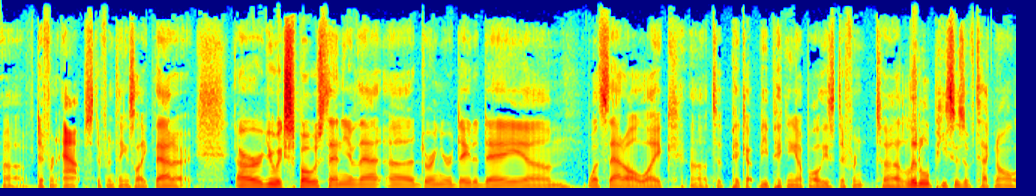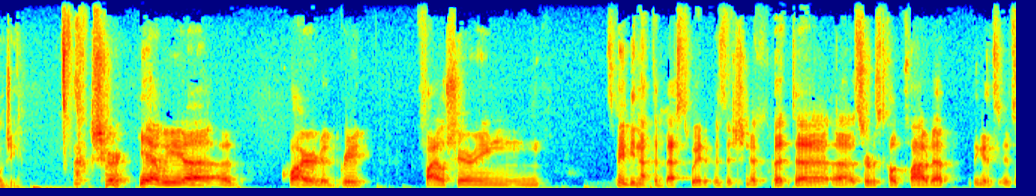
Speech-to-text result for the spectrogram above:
Uh, different apps, different things like that. Are, are you exposed to any of that uh, during your day to day? What's that all like uh, to pick up, be picking up all these different uh, little pieces of technology? Sure. Yeah, we uh, acquired a great file sharing. It's maybe not the best way to position it, but a service called CloudUp. I think it's it's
